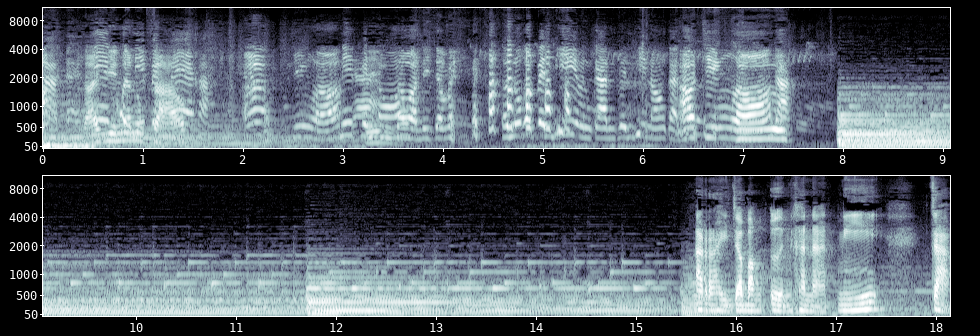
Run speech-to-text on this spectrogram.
ค่ะสายพินน่ะลูกสาวคนนี้เป็นแม่ค่ะอะจริง เหรอ นี่เป็นน้องสวัสดีจ้ะแม่แล้วหนูก็เป็นพี่เหมือนกัน เป็นพี่น้องกันเอาจริงเหรอจ้ะอะไรจะบังเอิญขนาดนี้ จาก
